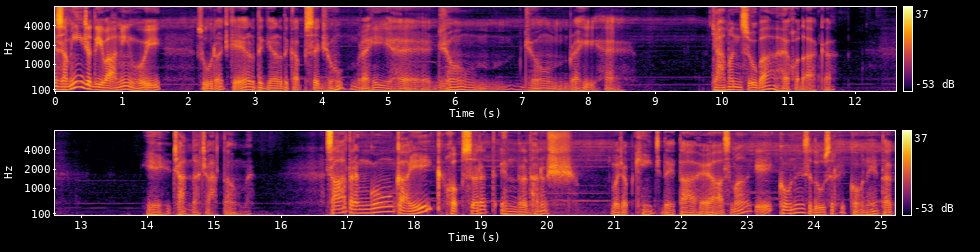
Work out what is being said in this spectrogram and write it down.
ये ज़मीन जो दीवानी हुई, सूरज के इर्द गिर्द कब से झूम रही है, झूम झूम रही है। क्या मंसूबा है खुदा का? ये जानना चाहता हूँ मैं। सात रंगों का एक खूबसूरत इंद्रधनुष वो जब खींच देता है आसमां के एक कोने से दूसरे कोने तक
